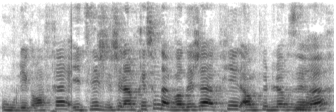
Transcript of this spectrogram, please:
ou les grands frères et tu sais j'ai- j'ai l'impression d'avoir déjà appris un peu de leurs Ouais. erreurs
